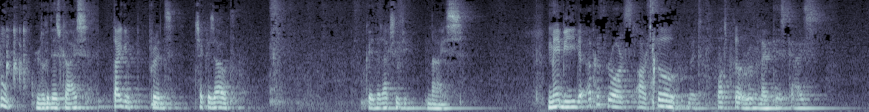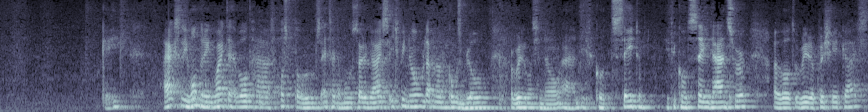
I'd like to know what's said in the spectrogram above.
Oh, look at this, guys. Tiger print. Check this out. Okay, that's actually nice. Maybe the upper floors are full with hospital room like this, guys. Okay. I actually wondering why they both have hospital rooms inside the monastery, guys. If you know, let me know in the comments below. I really want to know, and if you could say to, if you could say the answer, I would really appreciate, guys.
